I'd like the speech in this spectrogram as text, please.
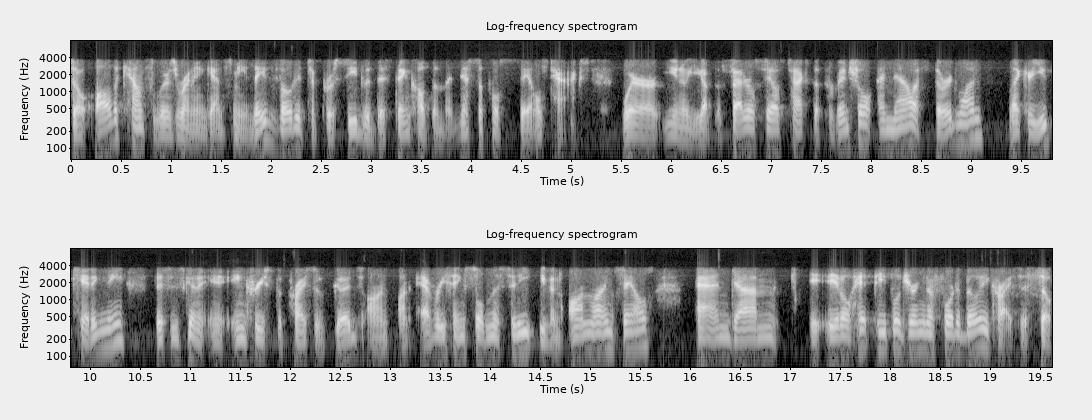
So all the councilors running against me, they voted to proceed with this thing called the municipal sales tax, where you know you got the federal sales tax, the provincial, and now a third one. Like, are you kidding me? This is going to increase the price of goods on on everything sold in the city, even online sales, and um, it, it'll hit people during an affordability crisis. So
